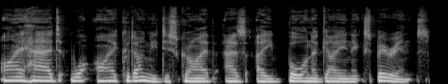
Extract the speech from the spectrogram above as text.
I had what I could only describe as a born again experience.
